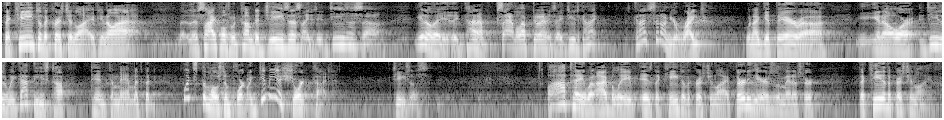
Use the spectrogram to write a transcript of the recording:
the key to the Christian life, you know, I, the disciples would come to Jesus and they'd say, Jesus, uh, you know, they, would kind of saddle up to him and say, Jesus, can I, can I sit on your right when I get there? Uh, you know, or Jesus, we got these top 10 commandments, but what's the most important one? Give me a shortcut, Jesus. Well, I'll tell you what I believe is the key to the Christian life. 30 years as a minister, the key to the Christian life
